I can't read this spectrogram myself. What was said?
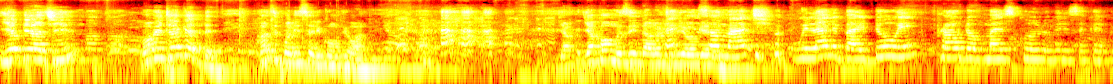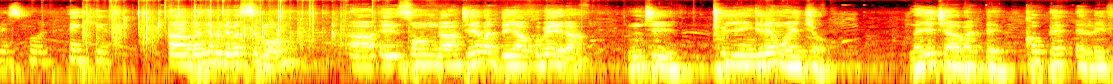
Yeddira ki? Mubitegedde? Kozi poliisi eri kumpi wano Jako- jako omuzindalo you so tubyogere much. We learn by doing. Proud of my school, Lubiri Secondary School. Thank you. Ah, banyabo ne basibo ah, ensonga teyabadde yakubeera nti tuyingire mu ekyo naye kyabadde cope elif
